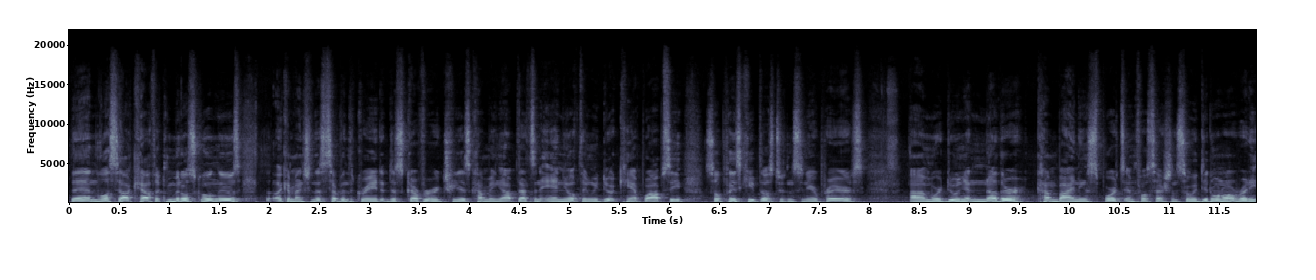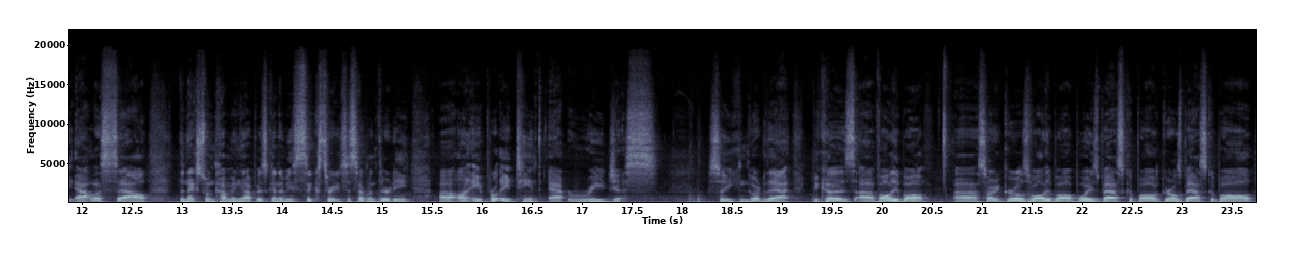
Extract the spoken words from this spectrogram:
then LaSalle Catholic Middle School news. Like I mentioned, the seventh grade Discovery Retreat is coming up. That's an annual thing we do at Camp Wapsie. So please keep those students in your prayers. Um, we're doing another combining sports info session. So we did one already at LaSalle. The next one coming up is going to be 6:30 to 7:30 uh, on April 18th at Regis. So you can go to that because uh, volleyball, uh, sorry, girls volleyball, boys basketball, girls basketball,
